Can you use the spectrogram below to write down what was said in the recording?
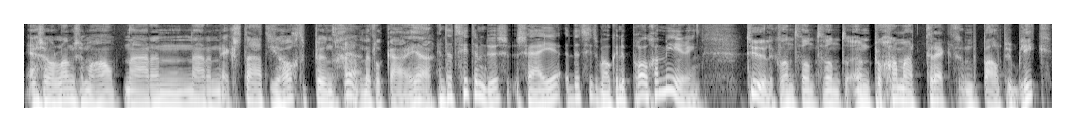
En zo langzamerhand naar een, naar een extatisch hoogtepunt gaan met elkaar. Ja. En dat zit hem dus, zei je, dat zit hem ook in de programmering. Tuurlijk, want, want, want een programma trekt een bepaald publiek.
